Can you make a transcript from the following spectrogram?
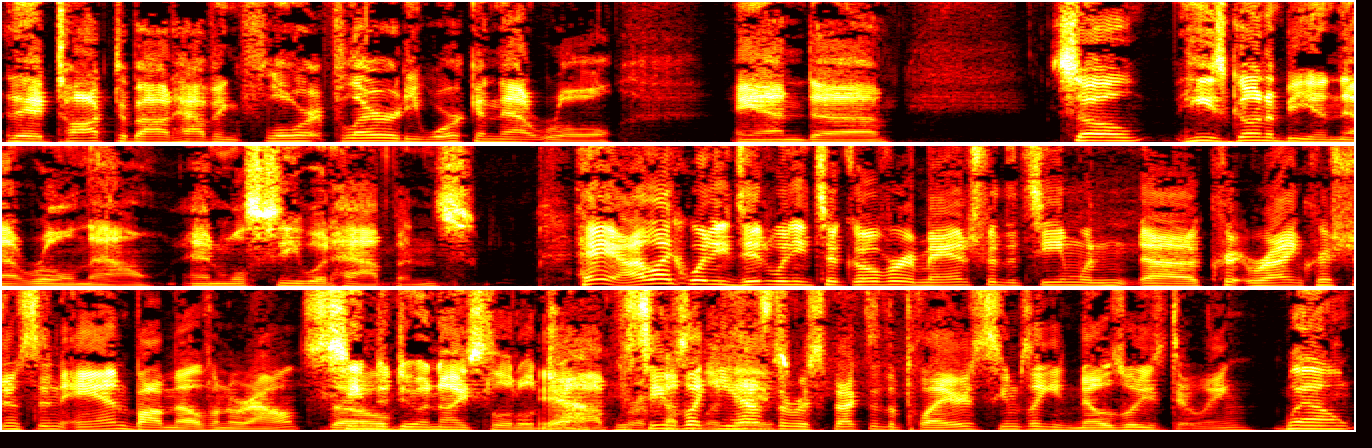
They had talked about having Flaherty work in that role, and uh, so he's going to be in that role now, and we'll see what happens. hey, I like what he did when he took over and managed for the team when uh, Ryan Christenson and Bob Melvin were out. So, Seemed to do a nice little yeah, job. he for a seems like he has the respect of the players. Seems like he knows what he's doing. Well,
